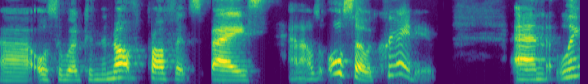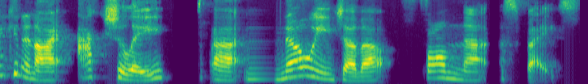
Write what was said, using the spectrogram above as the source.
Uh, also worked in the not for profit space, and I was also a creative. And Lincoln and I actually uh, know each other from that space.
